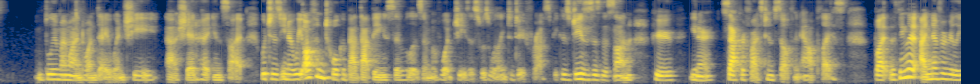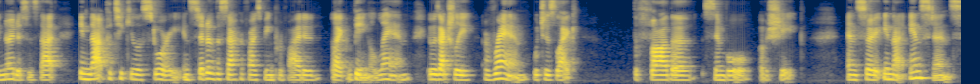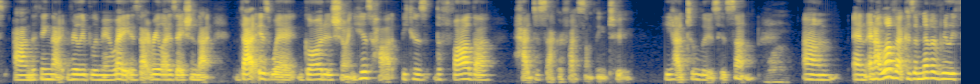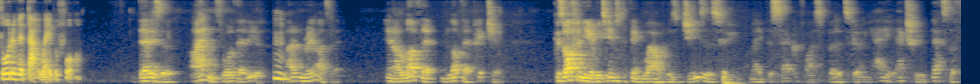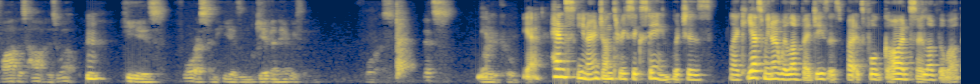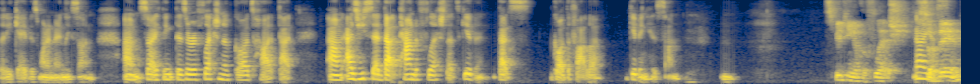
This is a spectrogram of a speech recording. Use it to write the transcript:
blew my mind one day when she uh, shared her insight, which is, you know, we often talk about that being a symbolism of what Jesus was willing to do for us because Jesus is the son who, you know, sacrificed himself in our place. But the thing that I never really noticed is that in that particular story, instead of the sacrifice being provided, like being a lamb, it was actually a ram, which is like the father symbol of a sheep. And so, in that instance, um, the thing that really blew me away is that realization that that is where God is showing his heart because the father had to sacrifice something too. He had to lose his son. Wow. Um, and, and I love that because I've never really thought of it that way before. That is a, I hadn't thought of that either. Mm. I didn't realize that. And I love that, love that picture. Because often, yeah, we tend to think, wow, it was Jesus who made the sacrifice, but it's going, that's the Father's heart as well. Mm. He is for us and He has given everything for us. That's yeah. really cool. Yeah. Hence, you know, John 3.16, which is like, yes, we know we're loved by Jesus, but it's for God so loved the world that he gave his one and only son. Um, so I think there's a reflection of God's heart that, um, as you said, that pound of flesh that's given, that's God the Father giving his son. Mm. Speaking of the flesh, oh, so yes. then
